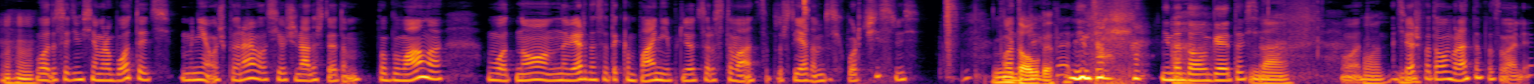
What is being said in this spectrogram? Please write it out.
Мгм. Вот, и с этим всем работать мне очень понравилось. Я очень рада, что я там побывала. Вот, но, наверное, с этой компанией придется расставаться, потому что я там до сих пор числюсь. Вот, Недолго. например, Недолго. Ненадолго это все. Да. Вот. Вот. А тебя же потом обратно позвали.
